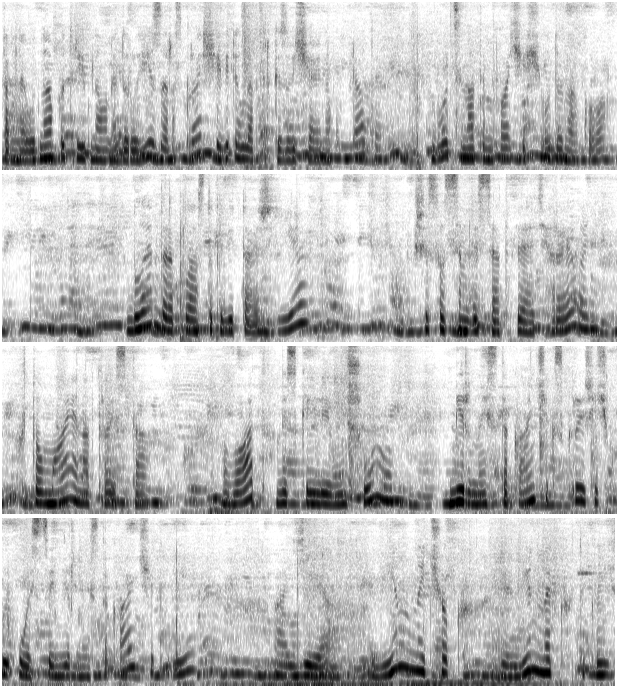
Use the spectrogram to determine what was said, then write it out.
там не одна потрібна, вони дорогі. Зараз краще від електрики, звичайно, купляти, бо ціна тим паче, що одинакова. Блендери пластикові теж є. 675 гривень. Хто має на 300 Вт, низький рівень шуму, мірний стаканчик з кришечкою. Ось цей мірний стаканчик і є вінничок, вінник такий,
